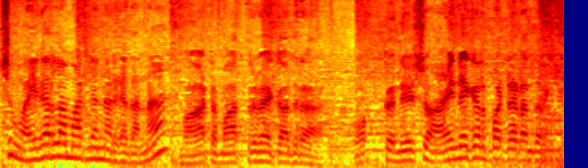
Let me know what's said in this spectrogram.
అచ్చం వైగర్లా మాట్లాడినాడు కదన్నా మాట మాత్రమే కాదురా. ఒక్క నిమిషం ఆయనే కనపడ్డాడు అందరికి.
